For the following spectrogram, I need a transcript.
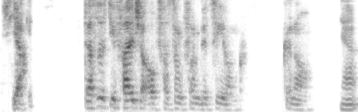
schief ja, geht. Das ist die falsche Auffassung von Beziehung. Genau. Ja.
